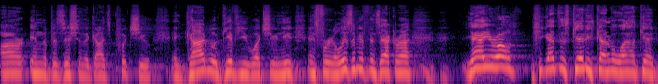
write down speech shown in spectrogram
are in the position that God's put you, and God will give you what you need. And for Elizabeth and Zechariah, yeah, you're old. You got this kid, he's kind of a wild kid,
